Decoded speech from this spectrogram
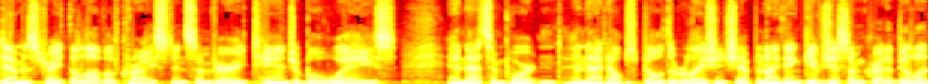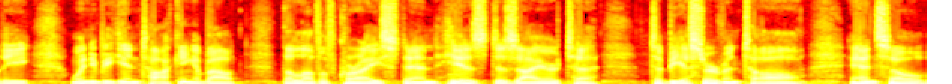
demonstrate the love of Christ in some very tangible ways. And that's important. And that helps build the relationship. And I think gives you some credibility when you begin talking about the love of Christ and his desire to, to be a servant to all. And so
